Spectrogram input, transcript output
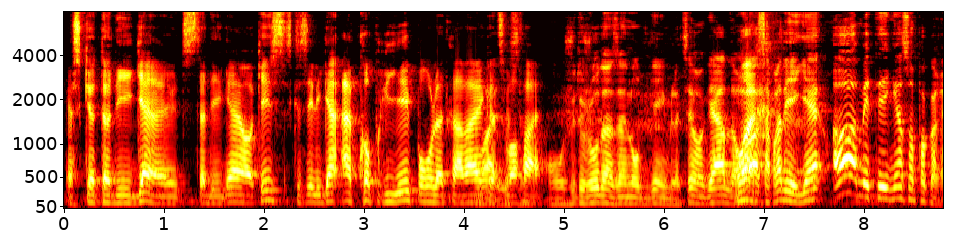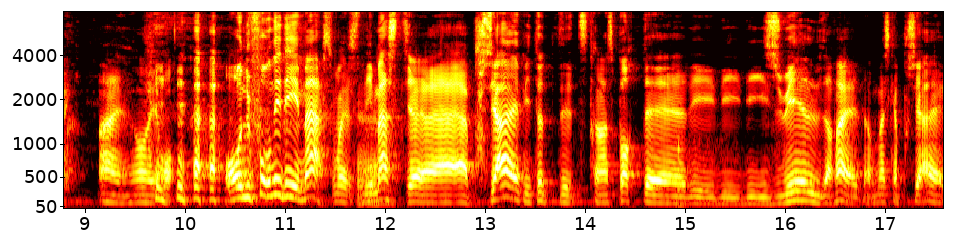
est-ce que tu as des gants? Si tu as des gants, OK, est-ce que c'est les gants appropriés pour le travail Ouais, que tu vas faire? On joue toujours dans un autre game. Là. Tu sais, on regarde, là, Ouais. ah, ça prend des gants. Ah, mais tes gants sont pas corrects. Ouais, ouais, on, on nous fournit des masques. Ouais, c'est des masques euh, à poussière, puis tout, tu, tu transportes euh, des, des, des huiles, des affaires. Un masque à poussière.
